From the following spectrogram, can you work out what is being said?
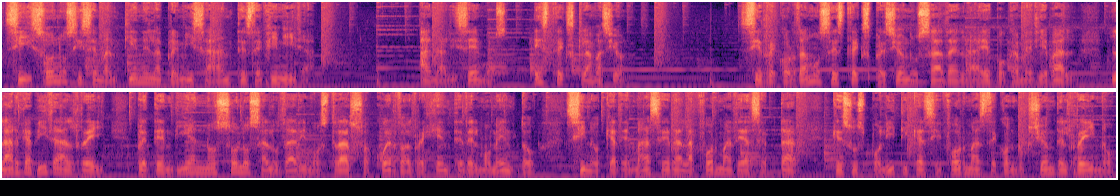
si y solo si se mantiene la premisa antes definida. Analicemos esta exclamación. Si recordamos esta expresión usada en la época medieval, larga vida al rey, pretendía no solo saludar y mostrar su acuerdo al regente del momento, sino que además era la forma de aceptar que sus políticas y formas de conducción del reino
